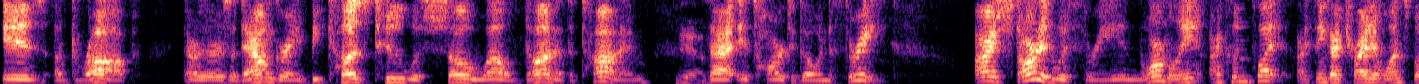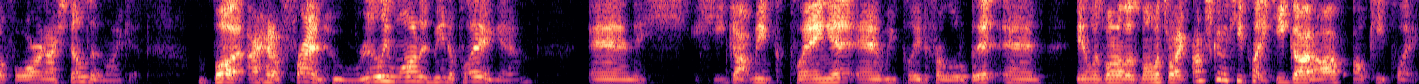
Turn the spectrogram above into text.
is a drop or there's a downgrade because two was so well done at the time yeah. that it's hard to go into three. I started with three and normally I couldn't play it. I think I tried it once before and I still didn't like it. But I had a friend who really wanted me to play again and he, he got me playing it and we played it for a little bit and it was one of those moments where like I'm just gonna keep playing. He got off, I'll keep playing,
